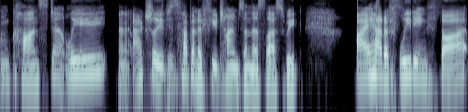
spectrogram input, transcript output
am constantly, and actually, it just happened a few times in this last week. I had a fleeting thought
